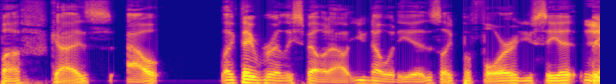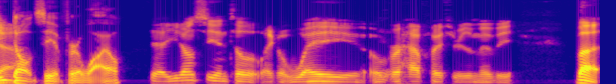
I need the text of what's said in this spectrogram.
buff guys out. Like they really spell it out. You know what he is like before you see it. But you don't see it for a while. Yeah, you don't see until like a way over halfway through the movie. But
